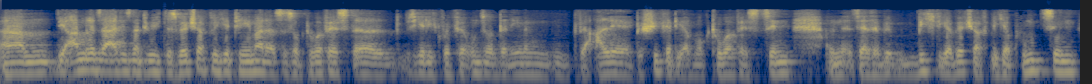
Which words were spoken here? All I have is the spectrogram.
Ähm, die andere Seite ist natürlich das wirtschaftliche Thema, dass das Oktoberfest äh, sicherlich für, für unser Unternehmen, für alle Beschicker, die auf dem Oktoberfest sind, ein sehr, sehr wichtiger wirtschaftlicher Punkt sind.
